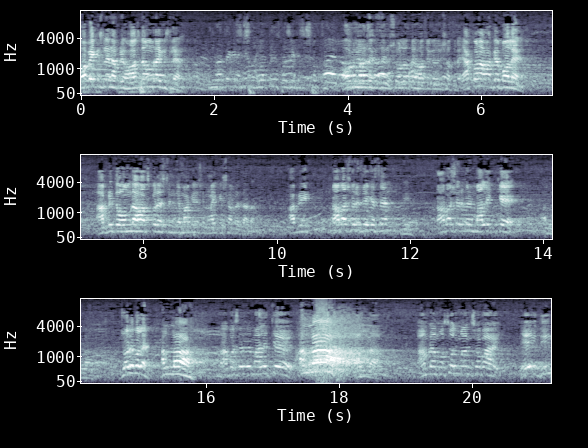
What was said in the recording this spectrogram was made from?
কবে গেছিলেন আপনি? হজ না উমরা গেছিলেন? ষোলোতে হজে গেছেন সতেরো এখন আমাকে বলেন আপনি তো ওমরা হজ করে এসছেন মাকে মাইকের সামনে দাঁড়ান। আপনি কাবা শরীফে গেছেন? কাবা শরীফের মালিক কে? জোরে বলেন। আল্লাহ। কাবা শরীফের মালিক কে? আল্লাহ। আল্লাহ। আমরা মুসলমান সবাই এই দিন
